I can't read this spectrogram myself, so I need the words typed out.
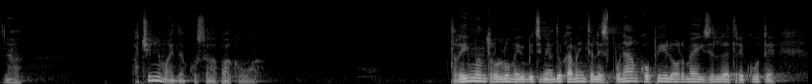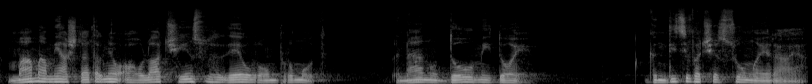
Da? La cine mai dă cu sapă acum? Trăim într-o lume, iubiți mi aduc aminte, le spuneam copiilor mei zilele trecute, mama mea și tatăl meu au luat 500 de euro împrumut în anul 2002. Gândiți-vă ce sumă era aia,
